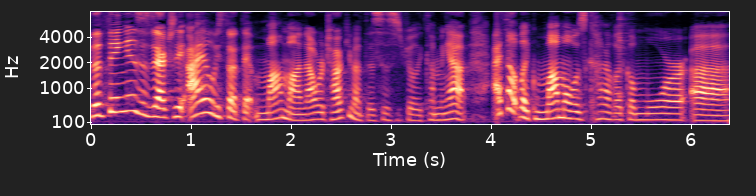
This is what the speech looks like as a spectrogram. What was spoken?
the thing is, is actually, I always thought that Mama. Now we're talking about this. This is really coming out. I thought like Mama was kind of like a more uh,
